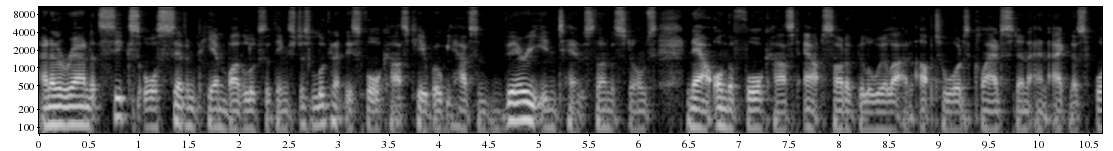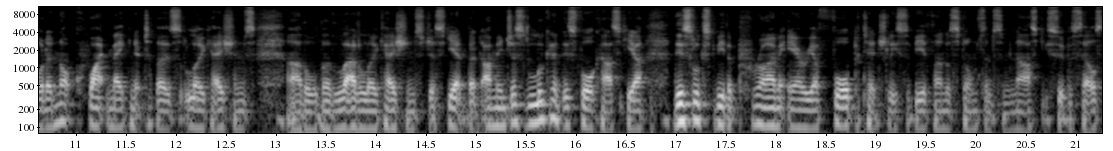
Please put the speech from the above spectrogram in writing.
and at around 6 or 7 p.m. by the looks of things, just looking at this forecast here, where we have some very intense thunderstorms now on the forecast outside of Biloela and up towards towards Gladstone and Agnes Water, not quite making it to those locations, uh, the, the latter locations just yet. But I mean, just looking at this forecast here, this looks to be the prime area for potentially severe thunderstorms and some nasty supercells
